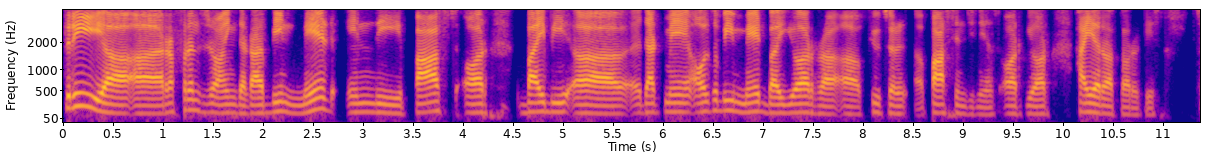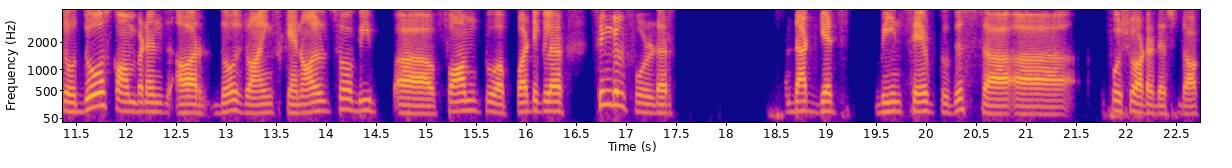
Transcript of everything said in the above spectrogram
three uh, uh, reference drawing that are being made in the past or by be uh, that may also be made by your uh, uh, future past engineers or your higher authorities. So those components or those drawings can also be formed to a particular single folder that gets been saved to this uh, uh, push Autodesk doc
